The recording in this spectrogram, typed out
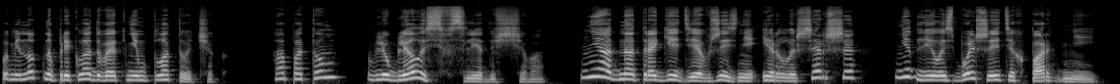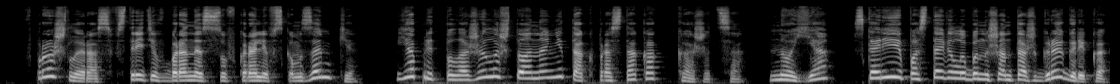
поминутно прикладывая к ним платочек. А потом влюблялась в следующего. Ни одна трагедия в жизни Ирлы Шерши не длилась больше этих пар дней. В прошлый раз, встретив баронессу в королевском замке, я предположила, что она не так проста, как кажется. Но я Скорее поставила бы на шантаж Грегорика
